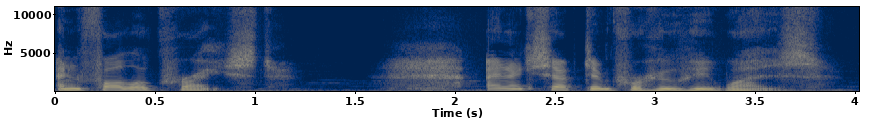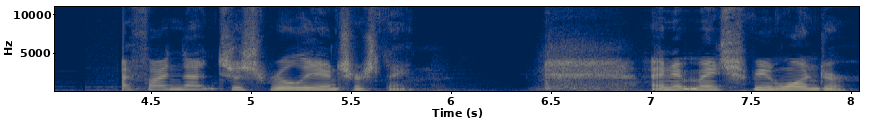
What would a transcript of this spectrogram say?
and follow christ and accept him for who he was. I find that just really interesting. And it makes me wonder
